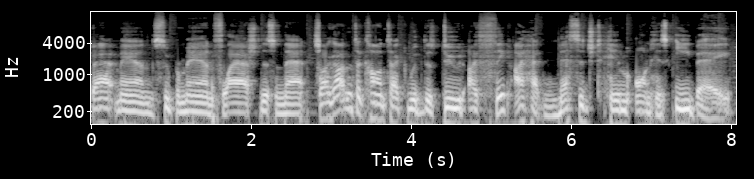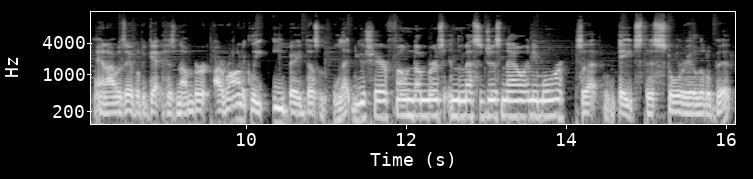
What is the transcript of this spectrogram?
Batman, Superman, Flash, this and that. So I got into contact with this dude. I think I had messaged him on his eBay and I was able to get his number. Ironically, eBay doesn't let you share phone numbers in the messages now anymore, so that dates this story a little bit.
